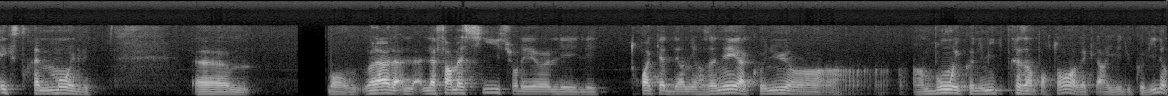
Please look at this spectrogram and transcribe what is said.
extrêmement élevés. bon, voilà, la, pharmacie sur les, les, les 3-4 dernières années a connu un, un bond économique très important avec l'arrivée du Covid.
